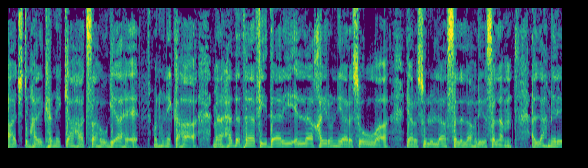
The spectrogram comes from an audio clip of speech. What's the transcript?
آج تمہارے گھر میں کیا حادثہ ہو گیا ہے؟ انہوں نے کہا میں حدث فی داری اللہ خیر یا رسول اللہ، یا رسول اللہ صلی اللہ علیہ وسلم، اللہ میرے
